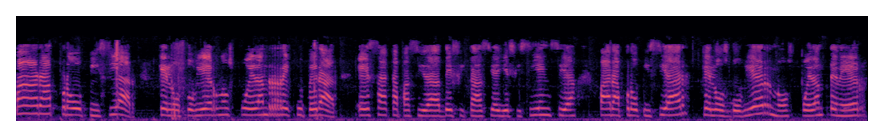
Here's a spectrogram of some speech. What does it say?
para propiciar que los gobiernos puedan recuperar esa capacidad de eficacia y eficiencia para propiciar que los gobiernos puedan tener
